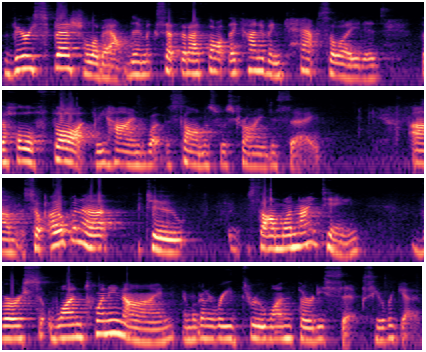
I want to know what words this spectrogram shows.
very special about them except that I thought they kind of encapsulated the whole thought behind what the psalmist was trying to say. Um, so open up to Psalm 119, verse 129, and we're going to read through 136. Here we go.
